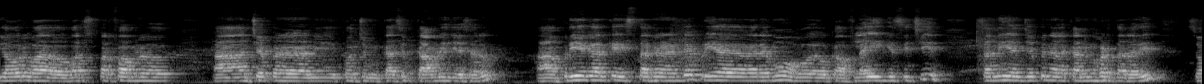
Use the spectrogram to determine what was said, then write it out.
ఎవరు వర్స్ పర్ఫార్మర్ అని చెప్పని కొంచెం కాసేపు కామెడీ చేశారు. ప్రియ గారికే ఇస్తాను అంటే ప్రియ గారేమో ఒక ఫ్లై ఇచ్చి సన్నీ అని చెప్పి నెల కనుగొడతారు అది. సో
